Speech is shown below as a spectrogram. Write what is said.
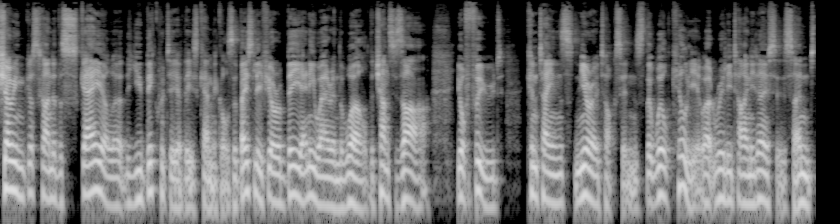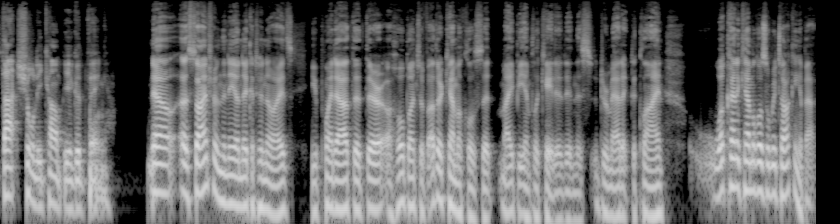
showing just kind of the scale, uh, the ubiquity of these chemicals. So basically, if you're a bee anywhere in the world, the chances are your food contains neurotoxins that will kill you at really tiny doses. And that surely can't be a good thing. Now, aside from the neonicotinoids, you point out that there are a whole bunch of other chemicals that might be implicated in this dramatic decline. What kind of chemicals are we talking about?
